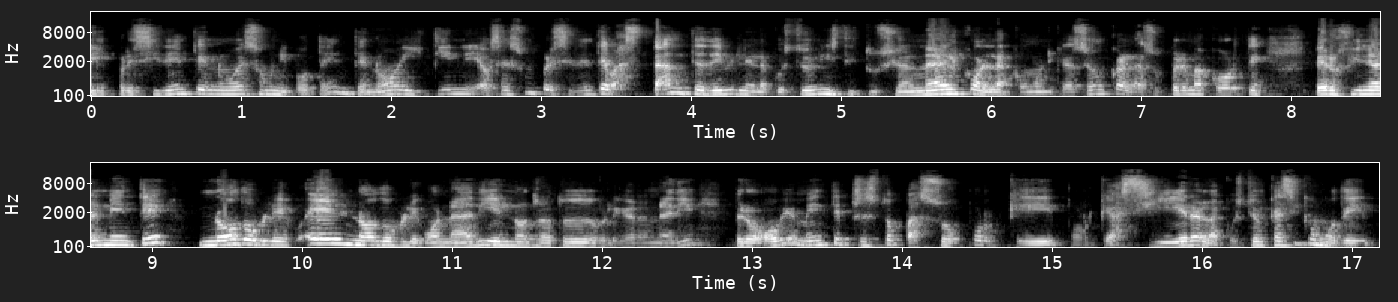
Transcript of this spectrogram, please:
el presidente no es omnipotente, ¿no? Y tiene, o sea, es un presidente bastante débil en la cuestión institucional, con la comunicación con la Suprema Corte, pero finalmente no doblegó, él no doblegó a nadie, él no trató de doblegar a nadie, pero obviamente pues esto pasó porque, porque así era la cuestión, casi como de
